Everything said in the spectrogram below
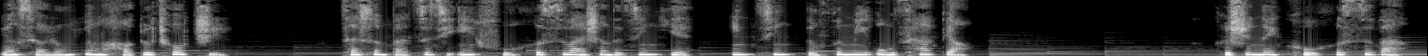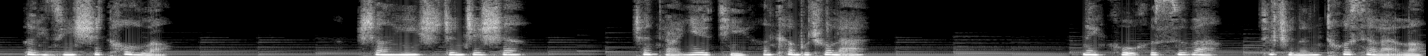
杨小荣用了好多抽纸，才算把自己衣服和丝袜上的精液、阴茎等分泌物擦掉。可是内裤和丝袜都已经湿透了，上衣是针织衫，沾点液体还看不出来。内裤和丝袜就只能脱下来了。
